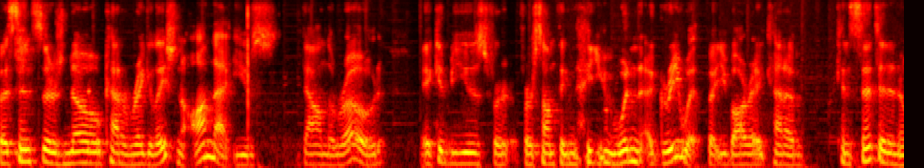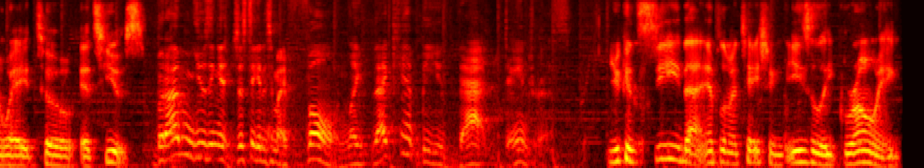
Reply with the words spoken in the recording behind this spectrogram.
but since there's no kind of regulation on that use down the road, it could be used for, for something that you wouldn't agree with, but you've already kind of consented in a way to its use. But I'm using it just to get into my phone. Like, that can't be that dangerous. You can see that implementation easily growing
